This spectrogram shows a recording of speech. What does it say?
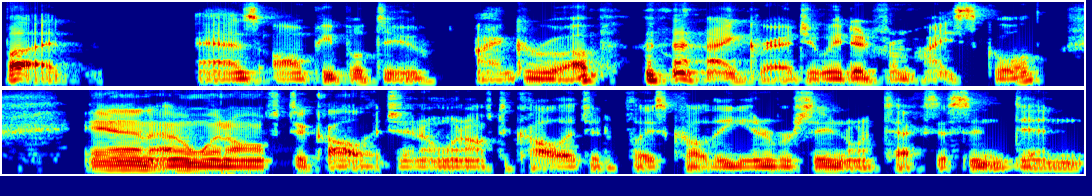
But as all people do, I grew up, I graduated from high school, and I went off to college, and I went off to college at a place called the University of North Texas in Denton,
